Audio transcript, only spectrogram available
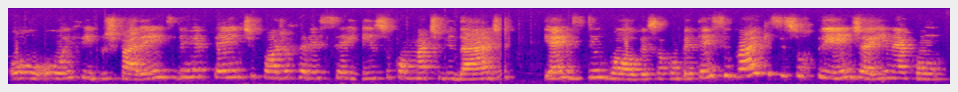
ou, ou enfim, para os parentes, de repente pode oferecer isso como uma atividade, e aí desenvolve a sua competência e vai que se surpreende aí, né, com,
